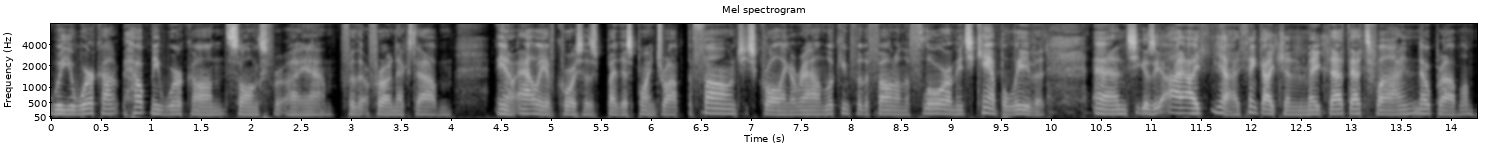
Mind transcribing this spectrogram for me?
will you work on help me work on songs for I am for the for our next album? You know, Allee of course has by this point dropped the phone. She's crawling around looking for the phone on the floor. I mean, she can't believe it. And she goes, I, I yeah, I think I can make that. That's fine, no problem.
